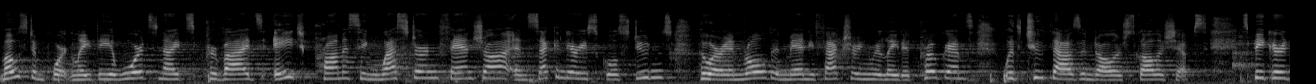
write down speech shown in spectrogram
Most importantly, the awards night provides eight promising Western, Fanshawe and secondary school students who are enrolled in manufacturing-related programs with $2,000 scholarships. Speaker,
